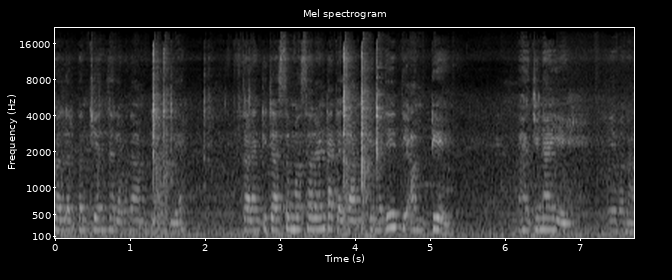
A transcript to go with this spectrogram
कलर पण चेंज झाला बघा आमटी टाकली आहे कारण की जास्त मसाला नाही टाकायचा आमटीमध्ये ती आमटी आहे. भाजी नाही आहे हे बघा.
